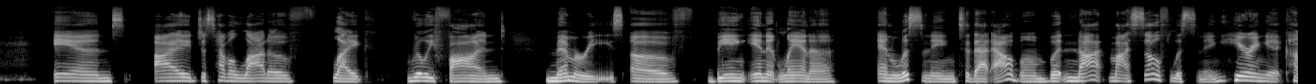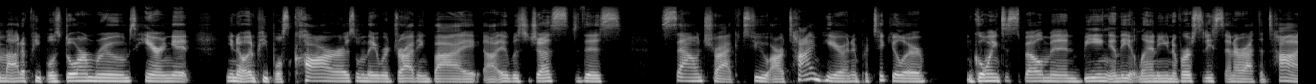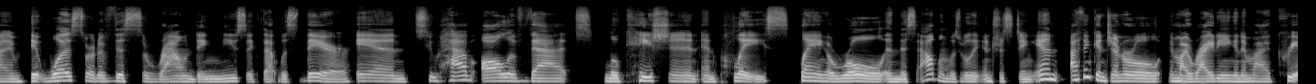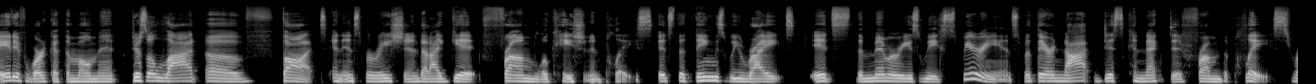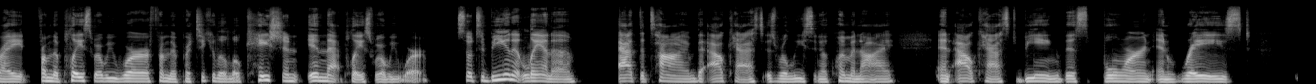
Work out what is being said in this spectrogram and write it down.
And I just have a lot of like really fond memories of being in Atlanta and listening to that album, but not myself listening, hearing it come out of people's dorm rooms, hearing it, you know, in people's cars when they were driving by. Uh, it was just this soundtrack to our time here. And in particular, going to Spelman, being in the Atlanta University Center at the time, it was sort of this surrounding music that was there. And to have all of that location and place playing a role in this album was really interesting. And I think in general, in my writing and in my creative work at the moment, there's a lot of thought and inspiration that I get from location and place. It's the things we write, it's the memories we experience, but they're not disconnected from the place, right? From the place where we were, from the particular location in that place where we were. So to be in Atlanta at the time the OutKast is releasing Aquemini and OutKast being this born and raised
